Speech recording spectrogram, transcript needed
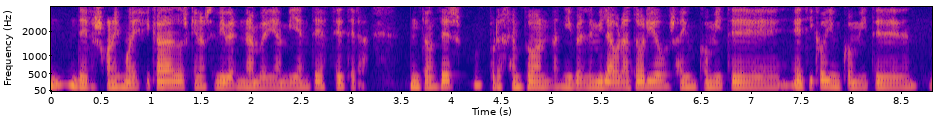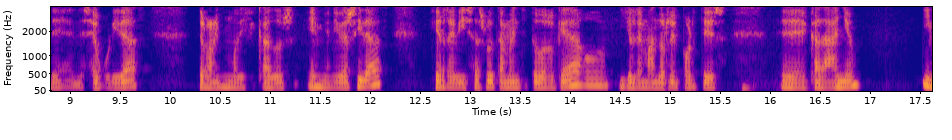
de los organismos modificados, que no se liberen al medio ambiente, etcétera. Entonces, por ejemplo, a nivel de mi laboratorio pues hay un comité ético y un comité de, seguridad de organismos modificados en mi universidad que revisa absolutamente todo lo que hago. Yo le mando reportes eh, cada año y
